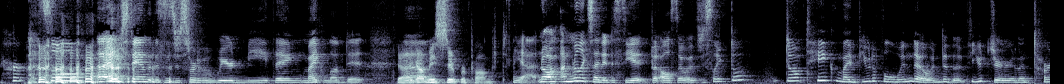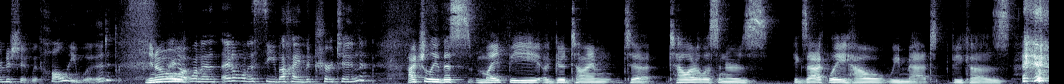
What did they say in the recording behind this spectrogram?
hurt my soul. and I understand that this is just sort of a weird me thing. Mike loved it. Yeah, it got Um, me super pumped. Yeah, no, I'm, I'm really excited to see it, but also it's just like don't don't take my beautiful window into the future and then tarnish it with Hollywood. You know, I don't want to. I don't want to see behind the curtain. Actually, this might be a good time to tell our listeners exactly how we met because um,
